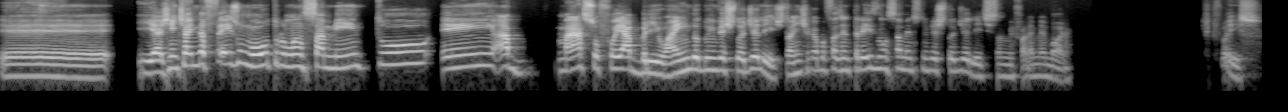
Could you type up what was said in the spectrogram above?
É, e a gente ainda fez um outro lançamento em março foi abril, ainda do investidor de elite. Então a gente acabou fazendo três lançamentos do investidor de elite, se não me falha a memória. Acho que foi isso.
